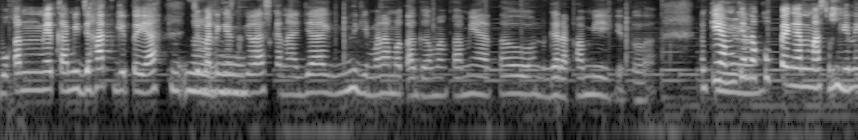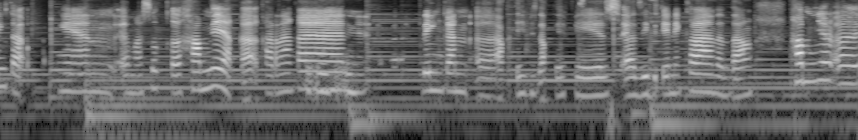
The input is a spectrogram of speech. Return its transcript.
bukan niat kami jahat gitu ya mm-hmm. cuma dengan jelaskan aja ini gimana menurut agama kami atau negara kami gitu loh oke yeah. mungkin aku pengen masuk ini kak pengen uh, masuk ke hamnya ya kak karena kan mm-hmm. kan uh, aktivis-aktivis LGBT ini kan tentang hamnya uh,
